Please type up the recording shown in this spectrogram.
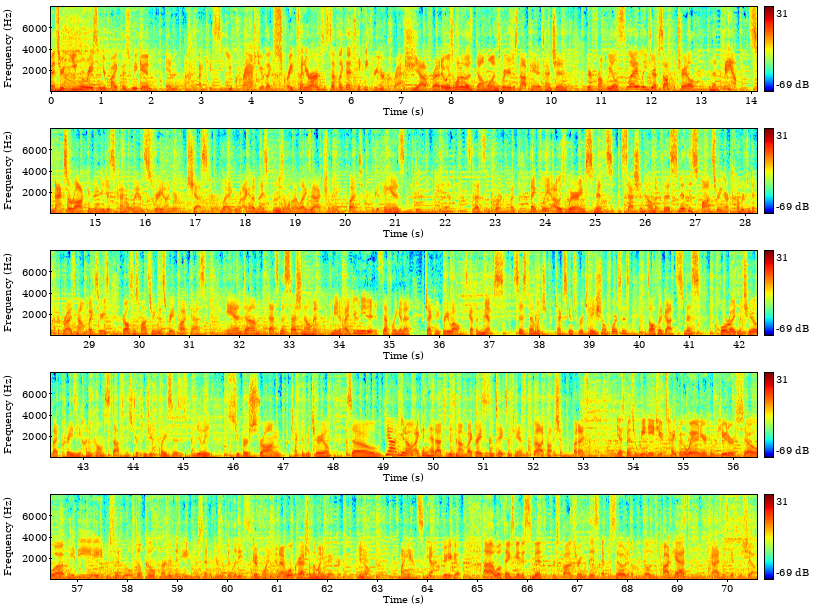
Spencer, you were racing your bike this weekend, and I can see you crashed. You have like scrapes on your arms and stuff like that. Take me through your crash. Yeah, Fred. It was one of those dumb ones where you're just not paying attention. Your front wheel slightly drifts off the trail, and then bam, smacks a rock, and then you just kind of land straight on your chest or leg. I got a nice bruise on one of my legs actually. But the good thing is, it didn't hit my head, so that's important. But thankfully, I was wearing Smith's Session helmet for this. Smith is sponsoring our coverage of the Epic Rides mountain bike series. They're also sponsoring this great podcast, and um, that Smith Session helmet. I mean, if I do need it, it's definitely going to protect me pretty well. It's got the MIPS system, which protects against rotational forces. It's also got Smith's Koroyd material, that crazy honeycomb stuff in strategic places. It's really super strong protective material. So yeah, you know, I can head out to these mountain bike races and take some chances. Well, I probably shouldn't, but I sometimes do. Yeah, Spencer, we need you typing away on your computer. So uh, maybe 80% rule. Don't go harder than 80% of your abilities. Good point. And I won't crash on the moneymaker. You know, my hands. Yeah, there you go. Uh, well, thanks again to Smith for sponsoring this episode of the News Podcast. Guys, let's get to the show.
